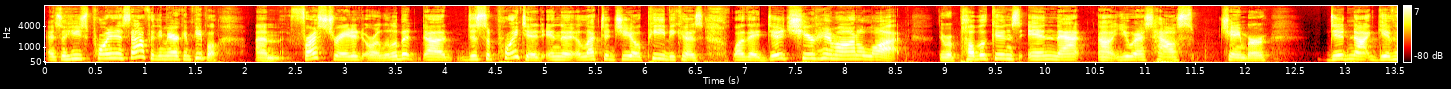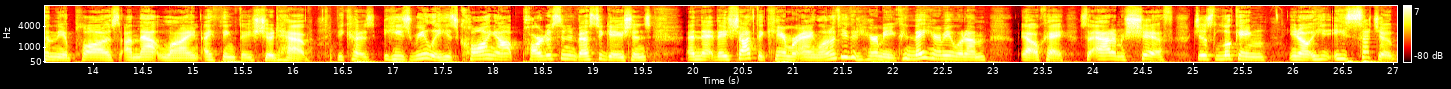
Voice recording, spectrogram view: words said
And so he's pointing this out for the American people. I'm frustrated or a little bit uh, disappointed in the elected GOP because while they did cheer him on a lot, the Republicans in that uh, U.S. House chamber did not give him the applause on that line I think they should have because he's really he's calling out partisan investigations and that they shot the camera angle. I don't know if you can hear me. Can they hear me when I'm yeah okay. So Adam Schiff just looking, you know, he, he's such a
